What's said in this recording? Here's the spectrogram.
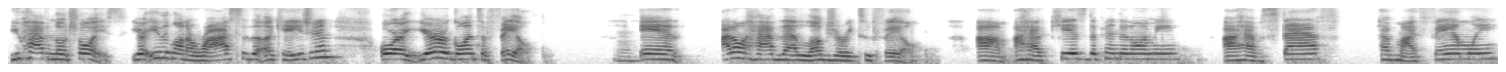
you have no choice. You're either going to rise to the occasion or you're going to fail Mm-hmm. And I don't have that luxury to fail. Um, I have kids dependent on me. I have staff, have my family.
